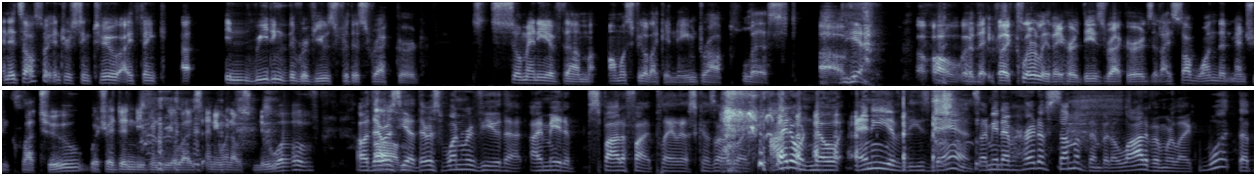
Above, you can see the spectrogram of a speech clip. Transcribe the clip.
And it's also interesting too i think uh, in reading the reviews for this record so many of them almost feel like a name drop list of yeah. oh they, like clearly they heard these records. And i saw one that mentioned klaatu which i didn't even realize anyone else knew of Oh, there was um, yeah, there was one review that I made a Spotify playlist because I was like, I don't know any of these bands. I mean, I've heard of some of them, but a lot of them were like, what the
